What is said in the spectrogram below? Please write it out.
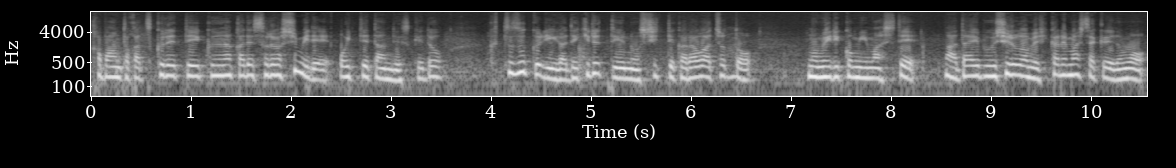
カバンとか作れていく中でそれは趣味で置いてたんですけど靴作りができるっていうのを知ってからはちょっとのめり込みまして、まあ、だいぶ後ろ髪を引かれましたけれども、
